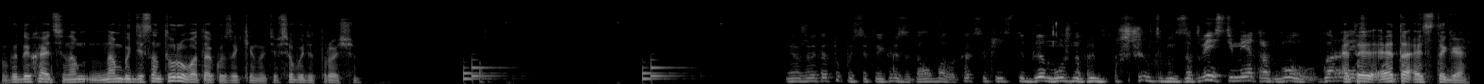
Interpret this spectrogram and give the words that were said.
Выдыхайте, нам, нам бы десантуру в атаку закинуть, и все будет проще. Меня уже эта тупость этой игры задолбала. Как с этой СТГ можно, блин, блин, за 200 метров в голову? Это, это СТГ.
